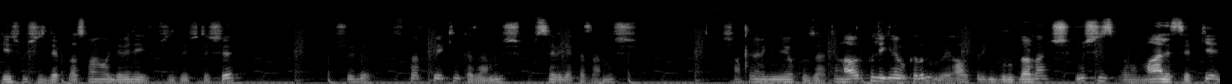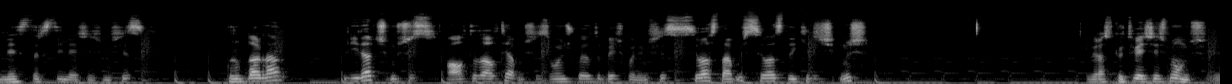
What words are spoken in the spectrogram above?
geçmişiz. Deplasman golleriyle geçmişiz Beşiktaş'ı. Şöyle Süper Kupayı kim kazanmış? Sevilla kazanmış. Şampiyonlar Ligi'nde yokuz zaten. Avrupa Ligi'ne bakalım. Avrupa Ligi'nin gruplardan çıkmışız ama maalesef ki Leicester City ile eşleşmişiz. Gruplardan lider çıkmışız. 6'da 6 yapmışız. 13 gol atıp 5 gol yemişiz. Sivas da yapmış. Sivas da ikinci çıkmış. Biraz kötü bir eşleşme olmuş. Ee,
